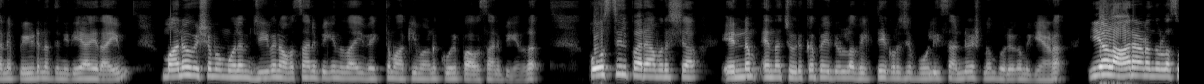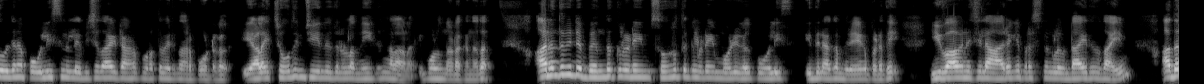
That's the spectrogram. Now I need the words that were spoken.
തന്നെ പീഡനത്തിന് ഇരയായതായും മനോവിഷമം മൂലം ജീവൻ അവസാനിപ്പിക്കുന്നതായി വ്യക്തമാക്കിയുമാണ് കുറിപ്പ് അവസാനിപ്പിക്കുന്നത്. പോസ്റ്റിൽ പരാമർശിച്ച എൻ എം എന്ന ചുരുക്കപ്പേരിലുള്ള വ്യക്തിയെക്കുറിച്ച് പോലീസ് അന്വേഷണം പുരോഗമിക്കുകയാണ്. ഇയാൾ ആരാണെന്നുള്ള സൂചന പോലീസിന് ലഭിച്ചതായിട്ടാണ് പുറത്തുവരുന്ന റിപ്പോർട്ടുകൾ. ഇയാളെ ചോദ്യം ചെയ്യുന്നതിനുള്ള നീക്കങ്ങളാണ് ഇപ്പോൾ നടക്കുന്നത്. അനന്തുവിന്റെ ബന്ധുക്കളുടെയും സുഹൃത്തുക്കളുടെയും മൊഴികൾ പോലീസ് ഇതിനകം രേഖപ്പെടുത്തി. യുവാവിന് ചില ആരോഗ്യ പ്രശ്നങ്ങൾ ഉണ്ടായിരുന്നതായും അത്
